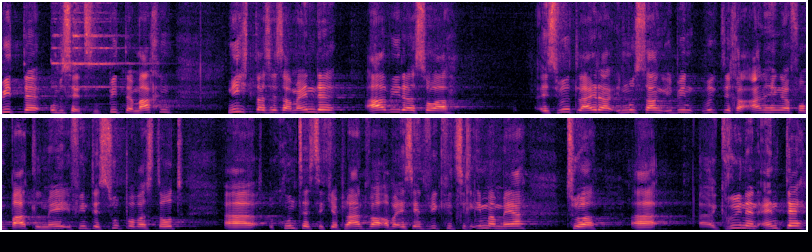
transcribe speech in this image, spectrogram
bitte umsetzen, bitte machen. Nicht, dass es am Ende auch wieder so, es wird leider, ich muss sagen, ich bin wirklich ein Anhänger von Bartelme, ich finde es super, was dort äh, grundsätzlich geplant war, aber es entwickelt sich immer mehr zur äh, äh, grünen Ente,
